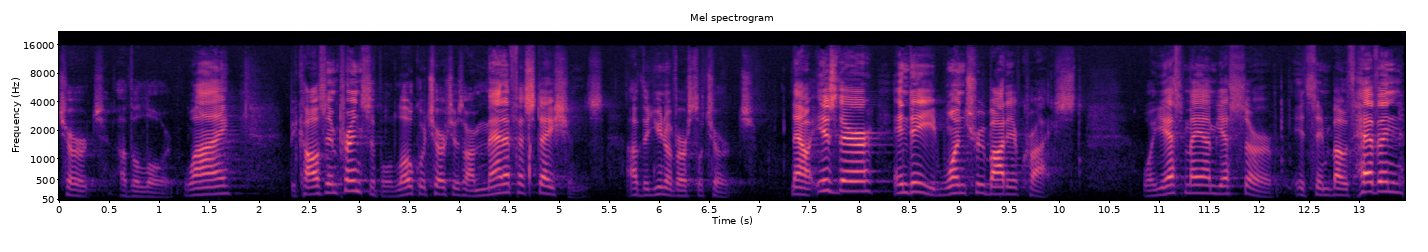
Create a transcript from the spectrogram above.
church of the Lord. Why? Because, in principle, local churches are manifestations of the universal church. Now, is there indeed one true body of Christ? Well, yes, ma'am, yes, sir. It's in both heaven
